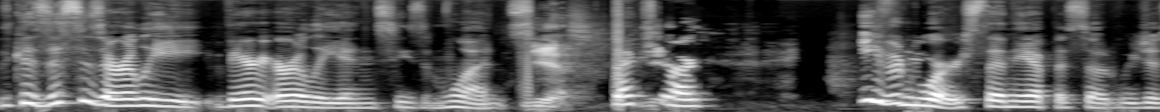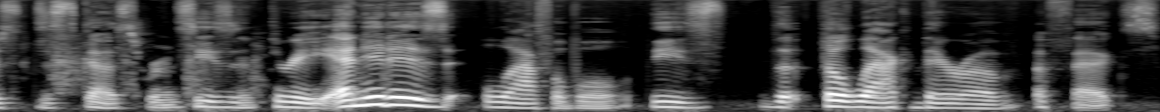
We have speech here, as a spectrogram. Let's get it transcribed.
because this is early, very early in season one, so Yes. effects yes. are even worse than the episode we just discussed from season three, and it is laughable. These the the lack thereof effects.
